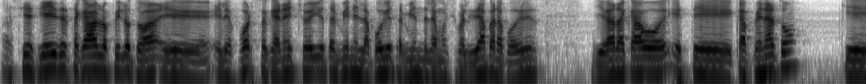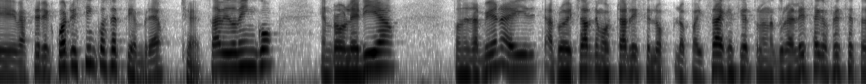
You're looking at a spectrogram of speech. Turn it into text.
Así es, y ahí destacaban los pilotos, ¿ah? Eh, el esfuerzo que han hecho ellos también, el apoyo también de la municipalidad para poder llevar a cabo este campeonato que va a ser el 4 y 5 de septiembre, ¿ah? Sí. sábado y domingo, en Roblería, donde también ahí aprovechar de mostrar dice, los, los paisajes, ¿cierto? la naturaleza que ofrece esta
